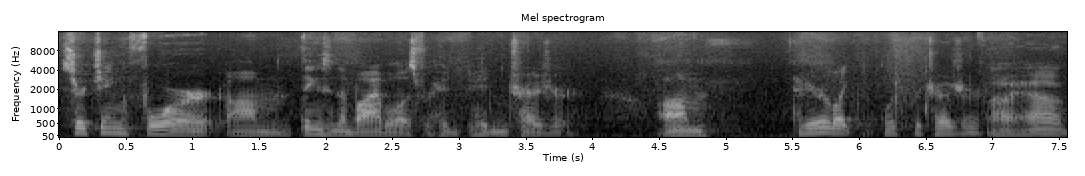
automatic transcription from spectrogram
searching for um, things in the Bible as for hid- hidden treasure. Um, have you ever like looked for treasure? I have.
